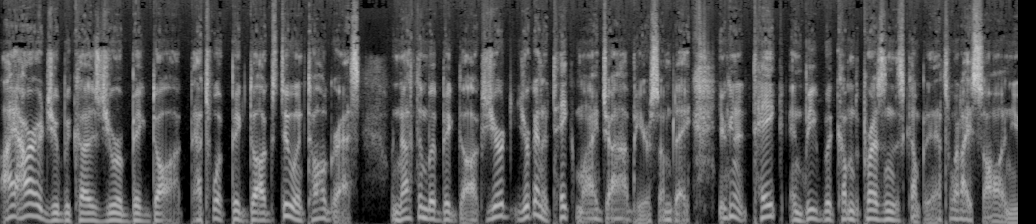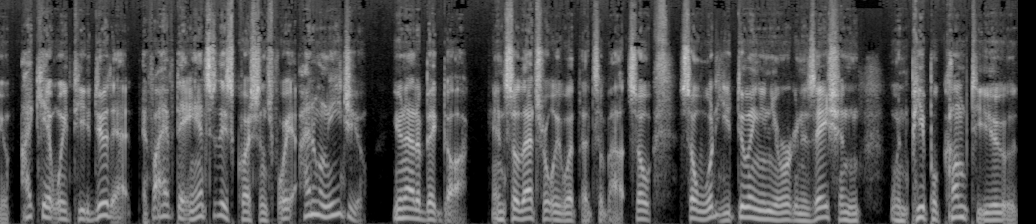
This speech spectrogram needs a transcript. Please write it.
I hired you because you're a big dog. That's what big dogs do in tall grass. Nothing but big dogs. You're you're going to take my job here someday. You're going to take and be become the president of this company. That's what I saw in you. I can't wait till you do that. If I have to answer these questions for you, I don't need you. You're not a big dog. And so that's really what that's about. So so what are you doing in your organization when people come to you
